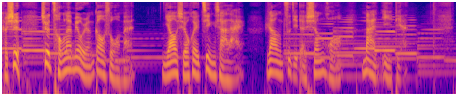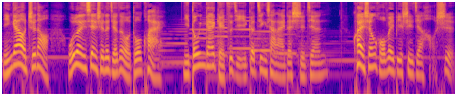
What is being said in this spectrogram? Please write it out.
可是却从来没有人告诉我们，你要学会静下来，让自己的生活慢一点。你应该要知道，无论现实的节奏有多快，你都应该给自己一个静下来的时间。快生活未必是一件好事。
